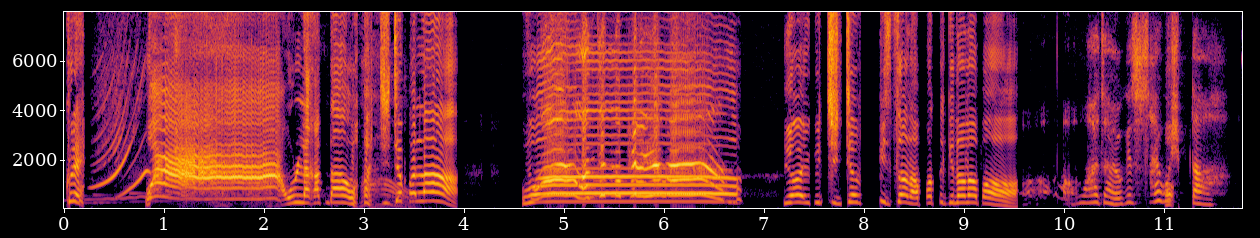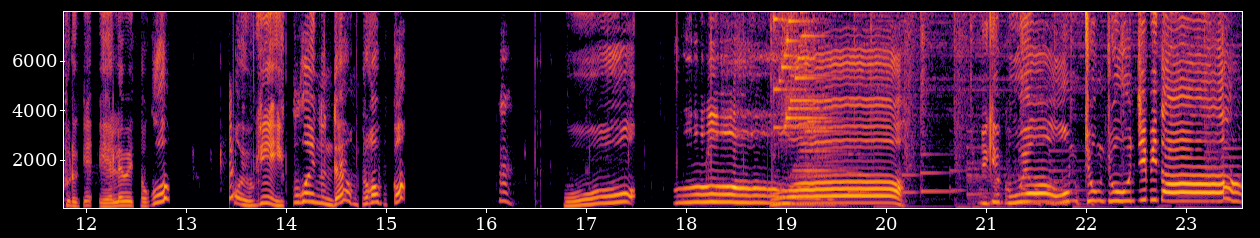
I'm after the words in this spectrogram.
그래. 와 올라간다. 와 진짜 빨라. 와 어떤 높이 야 이거 진짜 비싼 아파트긴 하나 봐. 어, 맞아. 여기서 살고 어? 싶다. 그러게 이 엘리베이터고? 어 여기에 입구가 있는데 한번 들어가 볼까? 응. 오 오. 우와 이게 뭐야 엄청 좋은 집이다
